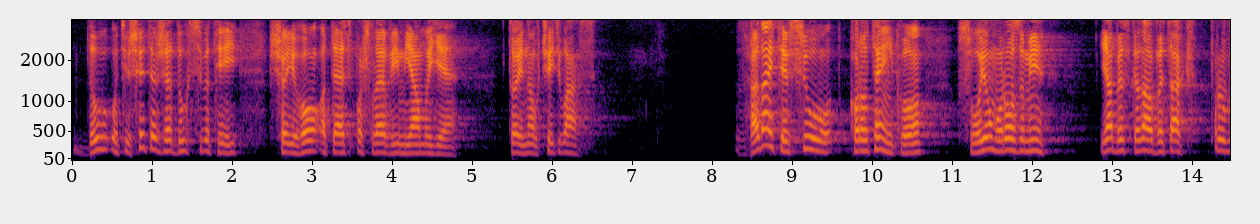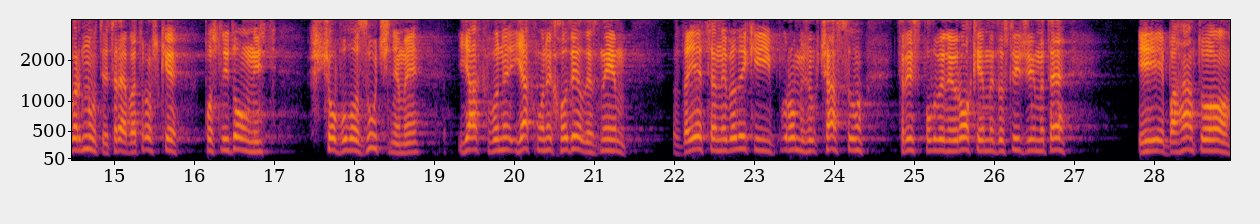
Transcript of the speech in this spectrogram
Дух, утішитель же Дух Святий, що його Отець пошле в ім'я моє, той навчить вас. Згадайте всю коротенько в своєму розумі, я би сказав би так, провернути треба трошки послідовність, що було з учнями, як вони, як вони ходили з ним Здається, невеликий проміжок часу, три з половиною роки ми досліджуємо те, і багато,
